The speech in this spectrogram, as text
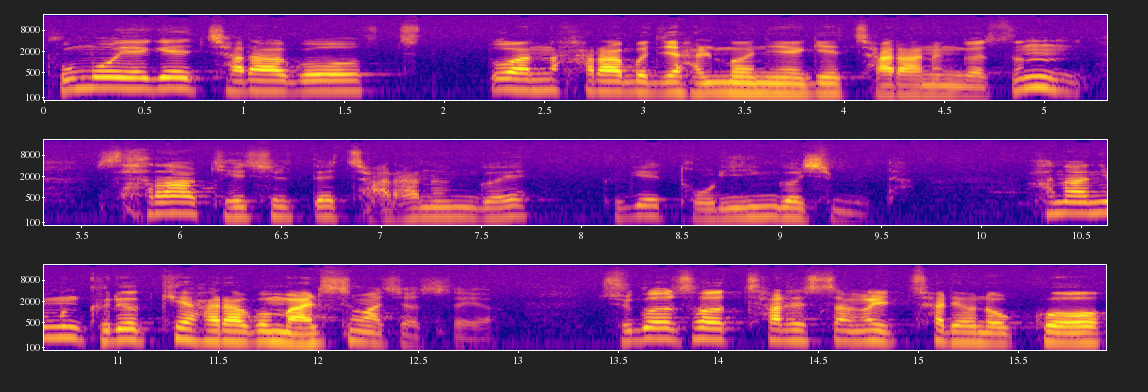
부모에게 잘하고 또한 할아버지 할머니에게 잘하는 것은 살아 계실 때 잘하는 거에 그게 도리인 것입니다. 하나님은 그렇게 하라고 말씀하셨어요. 죽어서 차례상을 차려놓고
